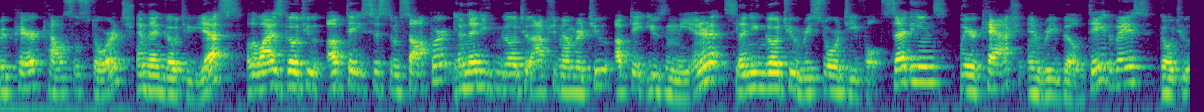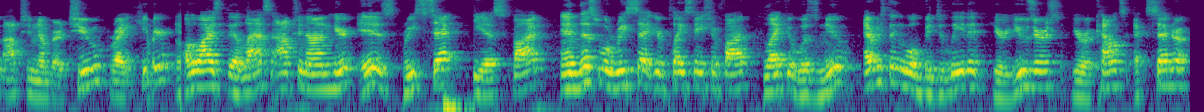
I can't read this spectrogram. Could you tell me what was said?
repair console storage, and then go to yes. Otherwise, go to update system software, and then you can go to option number two, update using the internet. Then you can go to restore default settings, clear cache, and rebuild database. Go to option number two right here. Otherwise, the last option on here is reset PS5, and this will reset your PlayStation 5 like it was new. Everything will be deleted, your users, your accounts, etc.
